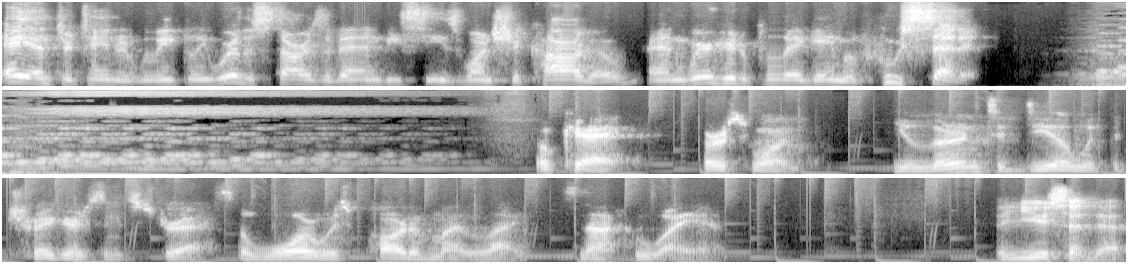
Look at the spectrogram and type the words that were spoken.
Hey, Entertainment Weekly, we're the stars of NBC's One Chicago, and we're here to play a game of Who Said It? Okay, first one. You learn to deal with the triggers and stress. The war was part of my life. It's not who I am. You said that.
